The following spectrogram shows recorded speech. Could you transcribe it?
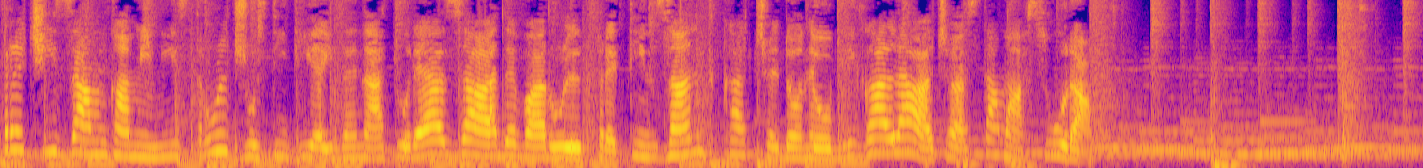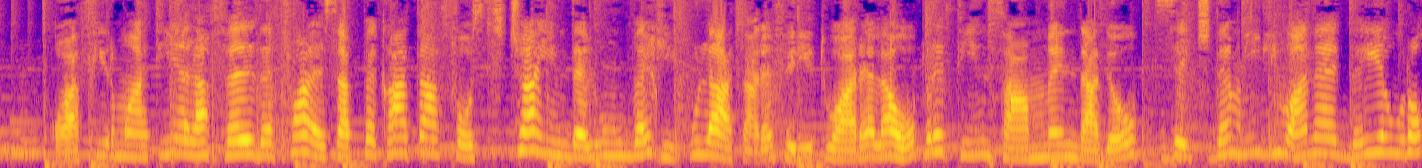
Precizam ca ministrul justiției denaturează adevărul pretinzând ca Cedone obliga la această măsură. O afirmație la fel de falsă pe cât a fost cea îndelung vehiculată referitoare la o pretinsă amenda de 80 de milioane de euro.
